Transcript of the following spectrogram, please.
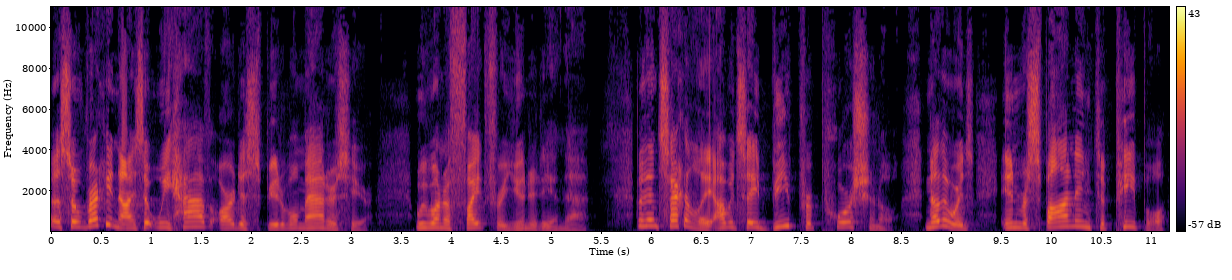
Uh, so recognize that we have our disputable matters here. We want to fight for unity in that. But then, secondly, I would say be proportional. In other words, in responding to people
